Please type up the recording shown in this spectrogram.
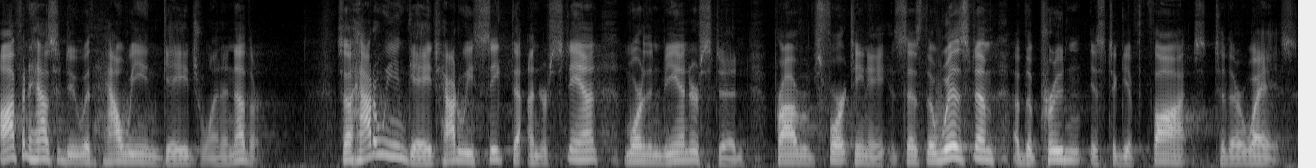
often has to do with how we engage one another. So, how do we engage? How do we seek to understand more than be understood? Proverbs 14 8, it says, The wisdom of the prudent is to give thoughts to their ways.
